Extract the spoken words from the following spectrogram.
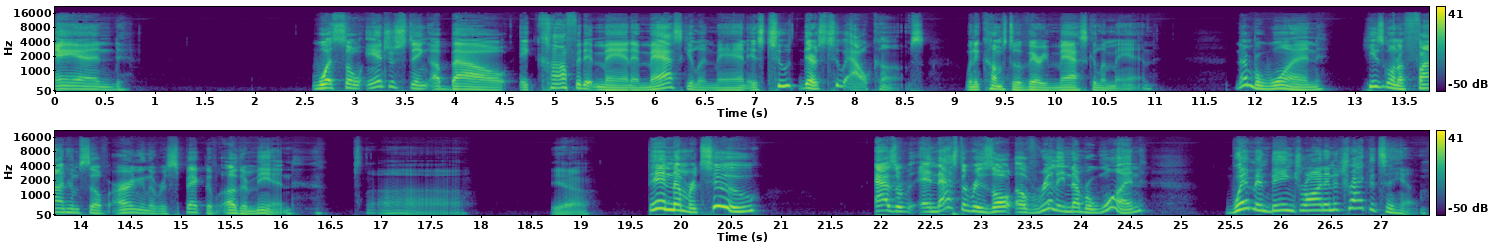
And what's so interesting about a confident man, a masculine man, is two there's two outcomes when it comes to a very masculine man. Number one, he's gonna find himself earning the respect of other men. Uh, yeah. Then number two, as a and that's the result of really number one, women being drawn and attracted to him.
